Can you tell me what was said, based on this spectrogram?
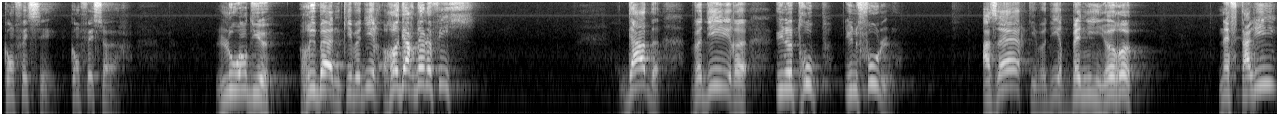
confesseur, louant Dieu. Ruben, qui veut dire regarder le Fils. Gad veut dire une troupe, une foule. Azer, qui veut dire béni, heureux. Nephtali,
